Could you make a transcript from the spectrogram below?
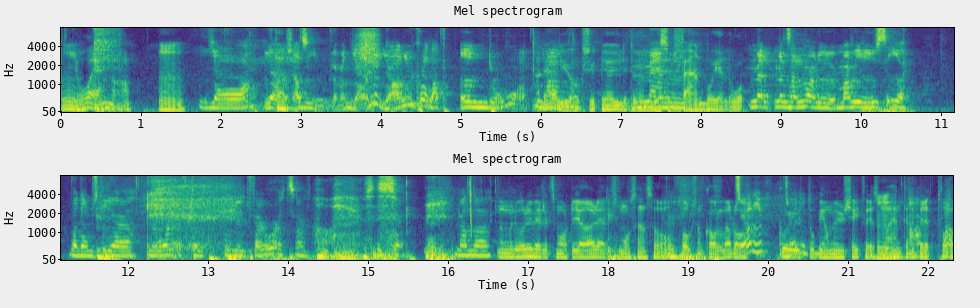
Mm. Jag är en av dem. Mm. Ja, ja Kanske. alltså, ja, men jag, jag hade ju kollat ändå. Ja, det hade men, jag också men jag är ju lite av en Men- Blizzard-fanboy ändå. Men, men sen var det ju, man ville ju se vad de skulle göra i år efter gick förra året. Så, Ja, precis. Men eh, Ja, men då är det väldigt smart att göra det liksom, och sen så Mm. folk som kollar då går ut och ber om ursäkt för det som Mm. har hänt eller Ja, berätt- ta,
